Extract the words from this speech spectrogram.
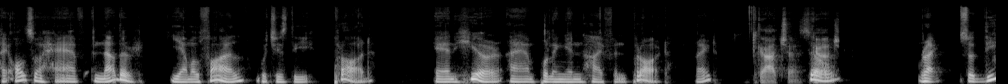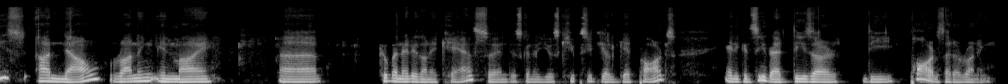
I also have another YAML file, which is the prod. And here I am pulling in hyphen prod, right? Gotcha. So, gotcha. right. So these are now running in my uh, Kubernetes on AKS. So I'm just going to use kubectl get pods. And you can see that these are the pods that are running.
